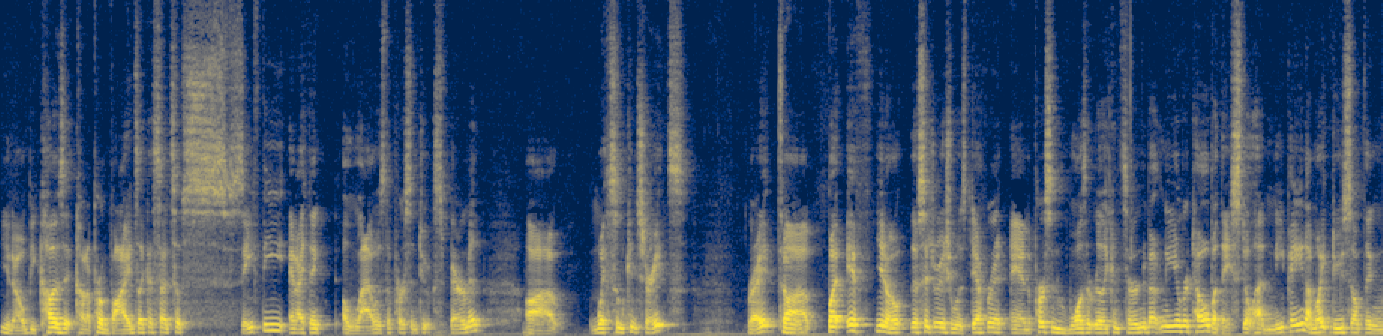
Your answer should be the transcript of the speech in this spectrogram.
you know, because it kind of provides like a sense of safety and I think allows the person to experiment uh, with some constraints, right? Totally. Uh, but if you know the situation was different and the person wasn't really concerned about knee over toe, but they still had knee pain, I might do something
